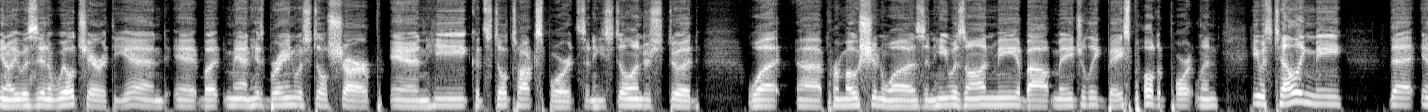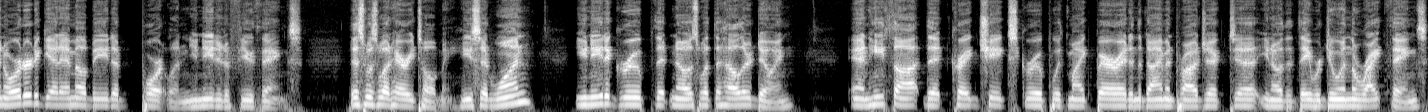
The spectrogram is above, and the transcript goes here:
you know he was in a wheelchair at the end. eh, but man, his brain was still sharp, and he could still talk sports, and he still understood what uh, promotion was, and he was on me about Major League Baseball to Portland. He was telling me that in order to get MLB to Portland, you needed a few things. This was what Harry told me. He said, one, you need a group that knows what the hell they're doing. And he thought that Craig Cheek's group with Mike Barrett and the Diamond Project, uh, you know, that they were doing the right things.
